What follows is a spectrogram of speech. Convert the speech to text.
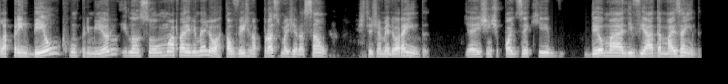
ela aprendeu com o primeiro e lançou um aparelho melhor. Talvez na próxima geração esteja melhor ainda. E aí a gente pode dizer que deu uma aliviada mais ainda.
